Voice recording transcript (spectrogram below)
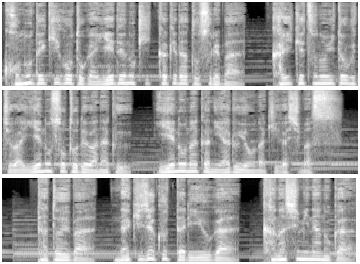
この出来事が家出のきっかけだとすれば、解決の糸口は家の外ではなく、家の中にあるような気がします。例えば、泣きじゃくった理由が悲しみなのか、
